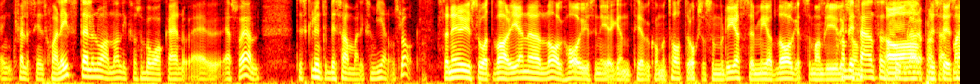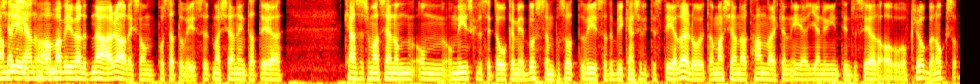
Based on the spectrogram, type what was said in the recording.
en kvällstidningsjournalist eller någon annan liksom som bevakar en, eh, SHL. Det skulle inte bli samma liksom genomslag. Sen är det ju så att varje NHL-lag har ju sin egen tv-kommentator också som reser med laget så man blir ju liksom Han blir fansens polare ja, på något sätt. Man, han blir liksom, man blir väldigt nära liksom på sätt och vis. Man känner inte att det är Kanske som man känner om, om, om ni skulle sitta och åka med bussen på så vis att det blir kanske lite stelare då utan man känner att han verkligen är genuint intresserad av, av klubben också.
